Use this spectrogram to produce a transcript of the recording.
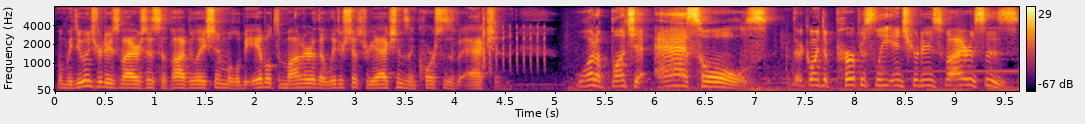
When we do introduce viruses to the population, we will be able to monitor the leadership's reactions and courses of action. What a bunch of assholes! They're going to purposely introduce viruses!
